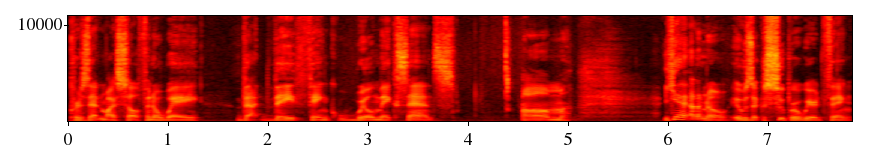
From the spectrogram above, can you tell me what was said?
present myself in a way that they think will make sense. Um, yeah, I don't know. It was like a super weird thing.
